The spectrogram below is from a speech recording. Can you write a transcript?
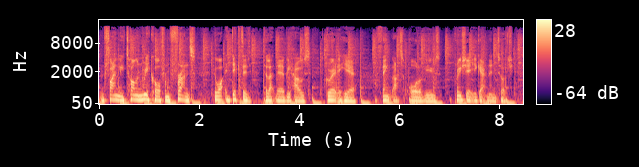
And finally, Tom and Rico from France, who are addicted to Let There Be House. Great to hear. I think that's all of yous. Appreciate you getting in touch.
